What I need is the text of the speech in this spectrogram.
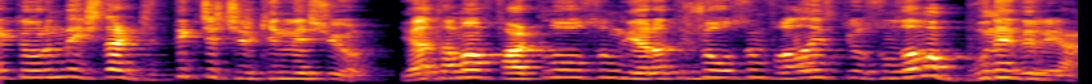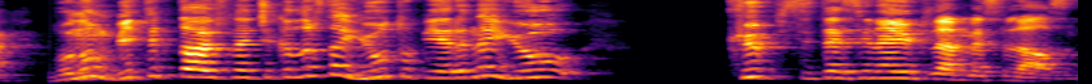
Sektöründe işler gittikçe çirkinleşiyor. Ya tamam farklı olsun, yaratıcı olsun falan istiyorsunuz ama bu nedir yani? Bunun bir tık daha üstüne çıkılırsa YouTube yerine You Küp sitesine yüklenmesi lazım.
